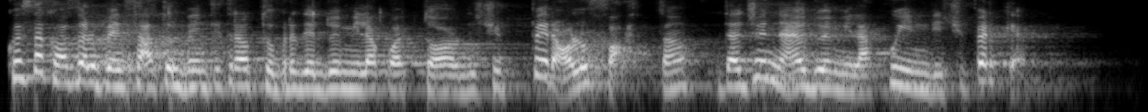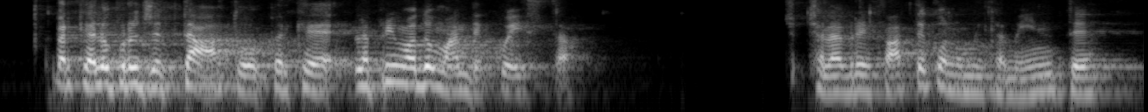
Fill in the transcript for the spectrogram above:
Questa cosa l'ho pensato il 23 ottobre del 2014, però l'ho fatta da gennaio 2015. Perché? Perché l'ho progettato, perché la prima domanda è questa. Ce l'avrei fatta economicamente?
